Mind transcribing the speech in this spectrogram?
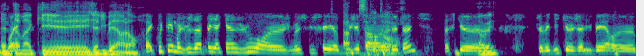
Ntamak et Jalibert alors. Bah écoutez, moi je vous ai appelé il y a 15 jours, euh, je me suis fait euh, Ah, bouger par euh, le. Duns parce que Ah oui. J'avais dit que Jalibert euh,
